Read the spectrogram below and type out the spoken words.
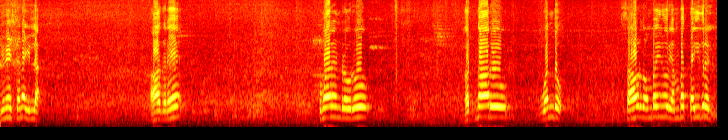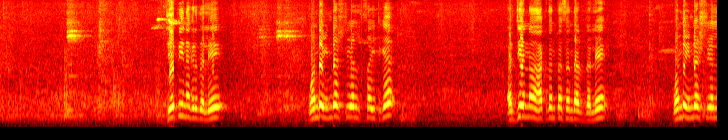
ನಿವೇಶನ ಇಲ್ಲ. ಆದರೆ ಕುಮಾರಣ್ಣರವರು ಹದಿನಾರು ಒಂದು ಸಾವಿರದ ಒಂಬೈನೂರ ಎಂಬತ್ತೈದರಲ್ಲಿ ಜೆ ಪಿ ನಗರದಲ್ಲಿ ಒಂದು ಇಂಡಸ್ಟ್ರಿಯಲ್ ಸೈಟ್ಗೆ ಅರ್ಜಿಯನ್ನು ಹಾಕಿದಂಥ ಸಂದರ್ಭದಲ್ಲಿ ಒಂದು ಇಂಡಸ್ಟ್ರಿಯಲ್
